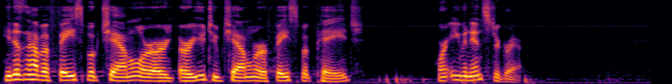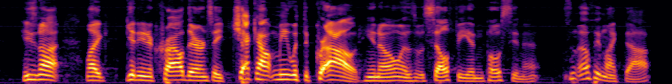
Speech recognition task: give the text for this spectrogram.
He doesn't have a Facebook channel or, or a YouTube channel or a Facebook page or even Instagram. He's not like getting a crowd there and say, check out me with the crowd, you know, as a selfie and posting it. It's nothing like that.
